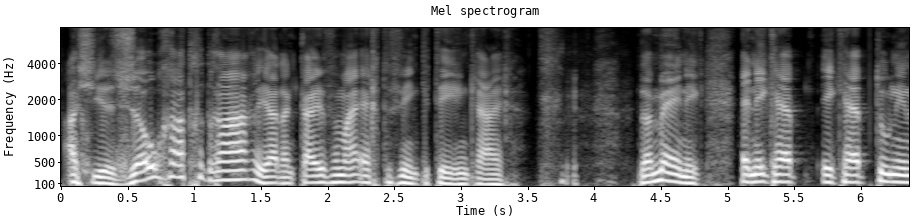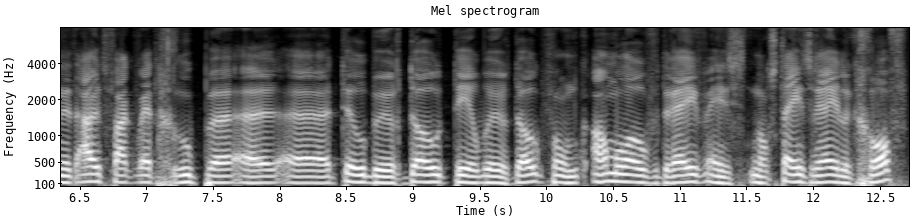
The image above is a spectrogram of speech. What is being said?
Als je je zo gaat gedragen, ja, dan kan je van mij echt de vinketering krijgen. dat meen ik. En ik heb, ik heb toen in het uitvak werd geroepen, eh, eh, Tilburg dood, Tilburg dood. Vond ik allemaal overdreven. En is nog steeds redelijk grof.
